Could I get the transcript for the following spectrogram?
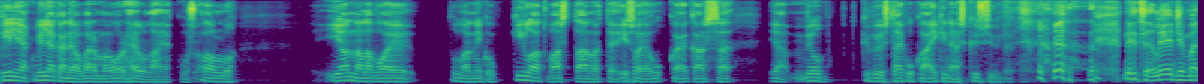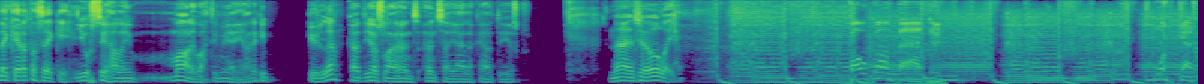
Vilja, Viljakainen on varmaan urheilulahjakkuus ollut. Jonnalla voi tulla niinku kilot vastaan noiden isojen ukkojen kanssa ja minun kyvystä ei kukaan ikinä edes kysynyt. Nyt se oli ensimmäinen kerta sekin. Jussihan oli maalivahtimiehiä, ainakin Kyllä, käytiin jossain höns, höntsän jäällä käytiin joskus. näin se oli. Kaukaan pääty. Podcast,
